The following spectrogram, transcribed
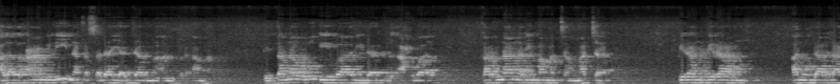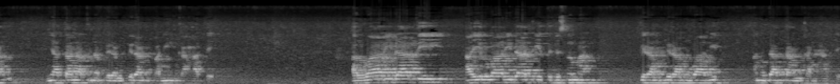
Alal amilina kasadaya jalma'an beramal. Ditanawu'i waridatul ahwal karena nerima macam-macam. Pirang-pirang anu datang nyata tina pirang-pirang paningkah hati. Alwaridati ail waridati tegas nama pirang-pirang warid anu datang kana hati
